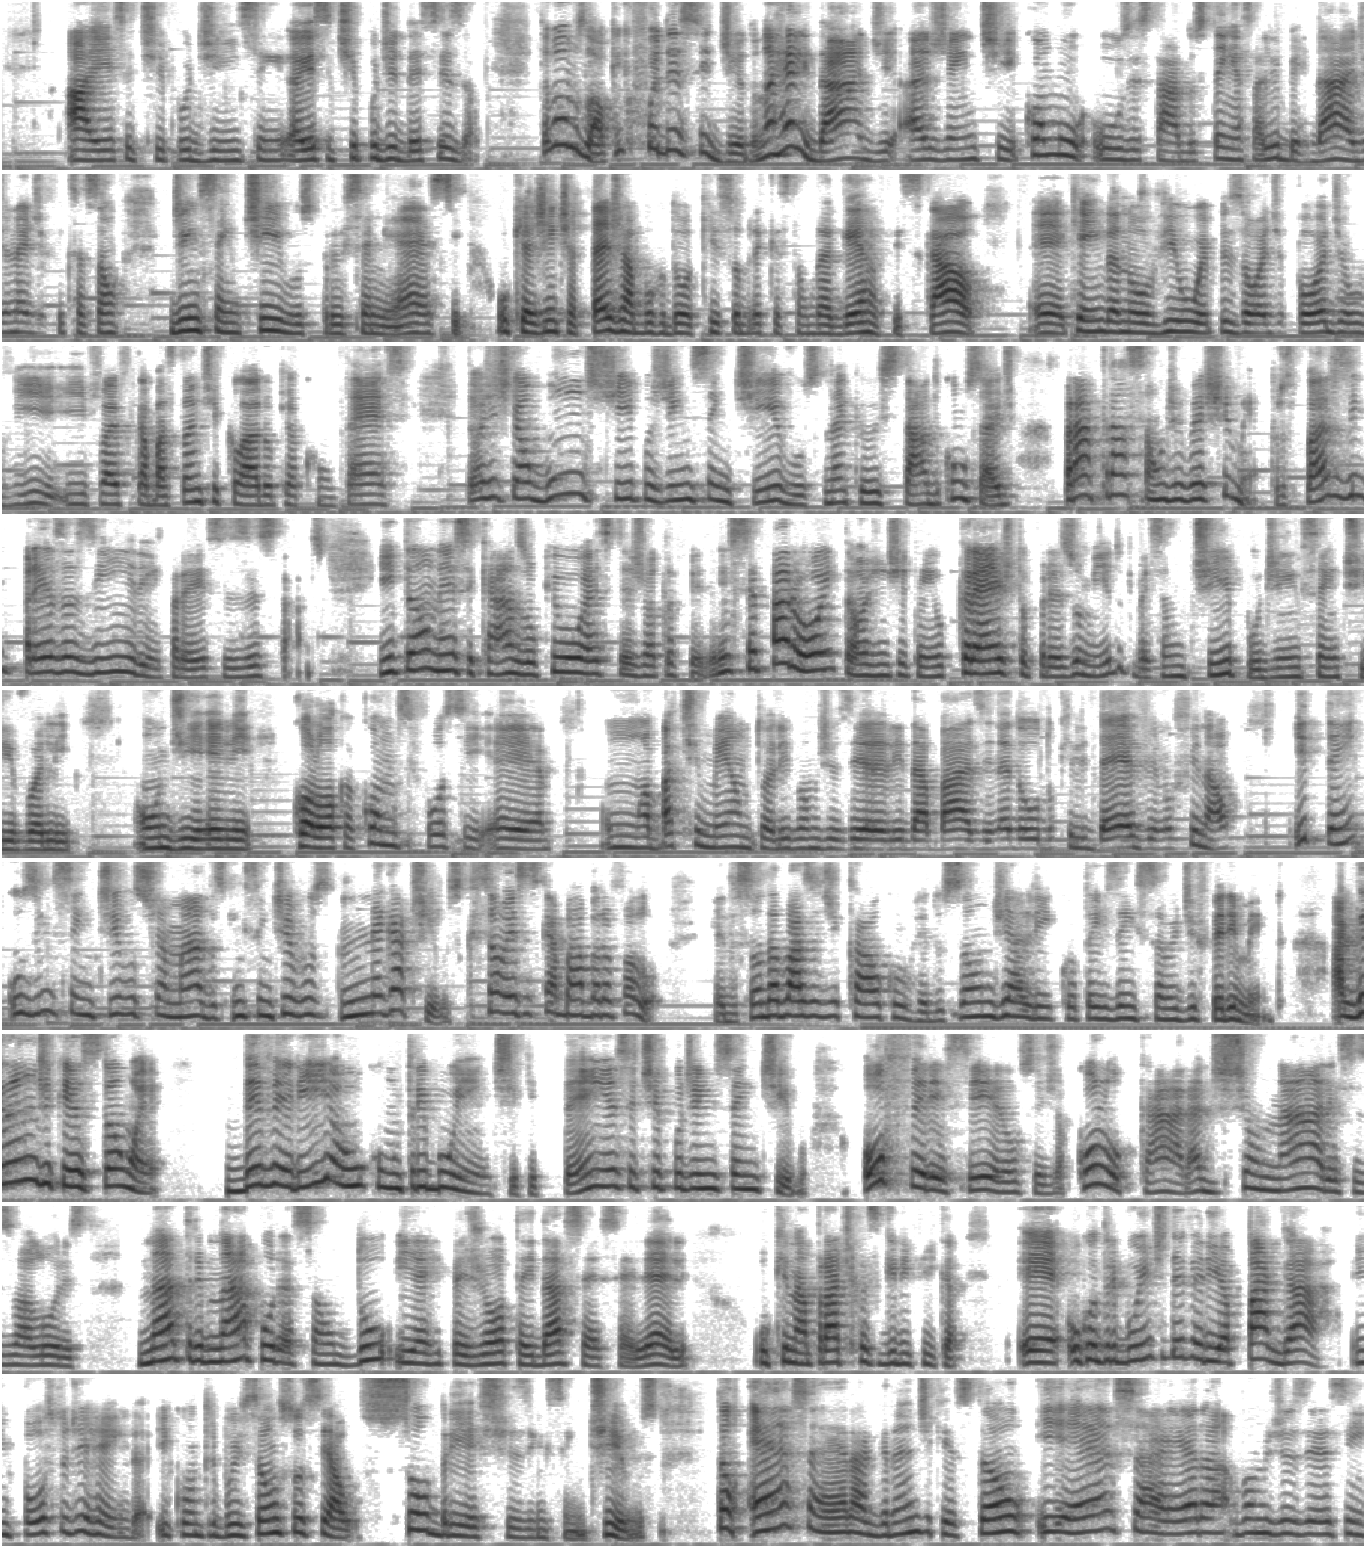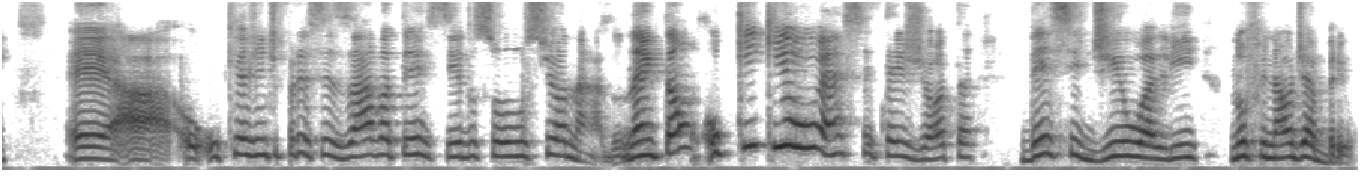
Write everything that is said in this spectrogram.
a esse tipo de a esse tipo de decisão. Então vamos lá, o que foi decidido? Na realidade, a gente, como os estados têm essa liberdade, né, de fixação de incentivos para o ICMS, o que a gente até já abordou aqui sobre a questão da guerra fiscal, é, quem ainda não ouviu o episódio pode ouvir e vai ficar bastante claro o que acontece. Então a gente tem alguns tipos de incentivos né, que o Estado concede para atração de investimentos, para as empresas irem para esses estados. Então, nesse caso, o que o STJ fez? Ele separou, então a gente tem o crédito presumido, que vai ser um tipo de incentivo ali, onde ele coloca como se fosse é, um abatimento ali, vamos dizer, ali da base, né, do, do que ele deve no final. E tem os incentivos chamados incentivos negativos, que são esses que a Bárbara falou. Redução da base de cálculo, redução de alíquota, isenção e diferimento. A grande questão é: deveria o contribuinte que tem esse tipo de incentivo oferecer, ou seja, colocar, adicionar esses valores na, na apuração do IRPJ e da CSLL, o que na prática significa é, o contribuinte deveria pagar imposto de renda e contribuição social sobre estes incentivos. Então, essa era a grande questão e essa era, vamos dizer assim, é, a, o que a gente precisava ter sido solucionado. Né? Então, o que, que o STJ decidiu ali no final de abril?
